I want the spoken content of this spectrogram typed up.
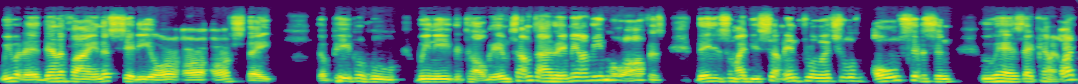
We would identify in a city or, or, or state the people who we need to talk to. And sometimes they may not even hold office. They just might be some influential old citizen who has that kind of, like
